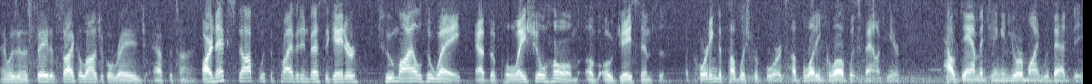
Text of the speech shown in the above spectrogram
and was in a state of psychological rage at the time. Our next stop with the private investigator, two miles away at the palatial home of O.J. Simpson. According to published reports, a bloody glove was found here. How damaging in your mind would that be?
